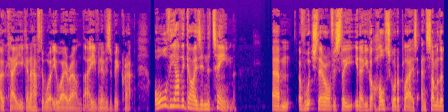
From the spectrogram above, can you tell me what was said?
Okay, you're going to have to work your way around that, even if it's a bit crap. All the other guys in the team, um, of which there are obviously, you know, you've got a whole squad of players and some of the,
